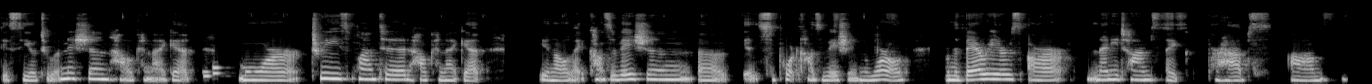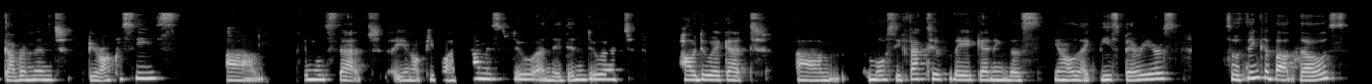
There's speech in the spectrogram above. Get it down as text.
the CO two emission? How can I get more trees planted? How can I get you know like conservation uh, support conservation in the world? And the barriers are many times like perhaps um, government bureaucracies um, things that you know people have promised to do and they didn't do it how do i get um, most effectively getting this you know like these barriers so think about those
